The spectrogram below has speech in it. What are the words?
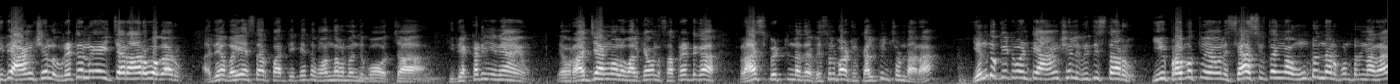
ఇది ఆంక్షలు రిటర్న్గా ఇచ్చారు ఆర్ఓ గారు. అదే వైఎస్ఆర్ పార్టీకి అయితే వందల మంది పోవచ్చా? ఇది ఎక్కడి న్యాయం? రాజ్యాంగంలో వాళ్ళకి ఏమైనా సపరేట్గా రాసి పెట్టుండదా వెసులుబాట్లు కల్పించుండారా? ఎందుకు ఇటువంటి ఆంక్షలు విధిస్తారు? ఈ ప్రభుత్వం ఏమైనా శాశ్వతంగా ఉంటుందనుకుంటున్నారా?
